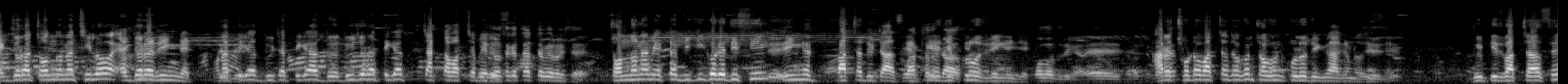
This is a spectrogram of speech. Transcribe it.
এক জোড়া চন্দনা ছিল এক জোড়া রিং নেট ওনার থেকে দুইটার থেকে দুই জোড়ার থেকে চারটা বাচ্চা বের থেকে চারটা বের হয়েছে। চন্দনা আমি একটা বিক্রি করে দিছি জি। রিং নেট বাচ্চা দুইটা আছে। এই যে ক্লোজ রিং এই যে। এই আরও ছোট বাচ্চা যখন তখন ক্লোজ রিং লাগানো হয়েছে। দুই পিস বাচ্চা আছে।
